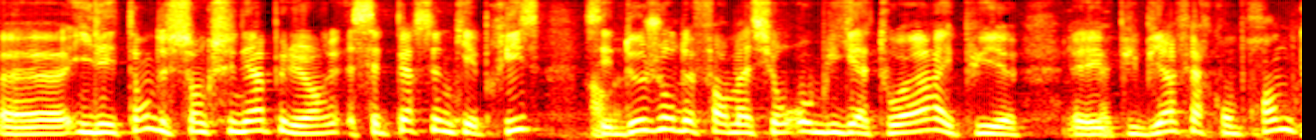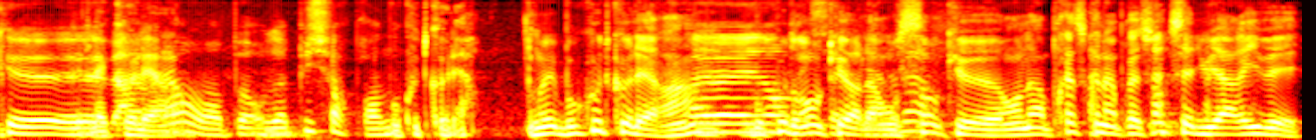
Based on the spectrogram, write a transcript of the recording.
euh, il est temps de sanctionner un peu les gens. Cette personne qui est prise, c'est ah deux jours de formation obligatoire et puis et puis bien faire comprendre que la bah, colère. on, on doit plus se faire prendre. Beaucoup de colère. Oui, beaucoup de colère, hein. beaucoup de rancœur. Là, on sent que, on a presque l'impression que ça lui est arrivé,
